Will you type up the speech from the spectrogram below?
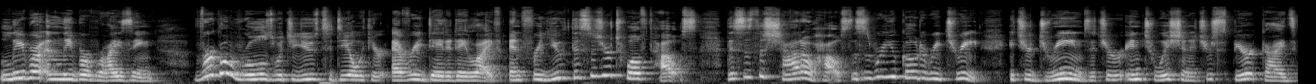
Libra and Libra rising. Virgo rules what you use to deal with your every day to day life. And for you, this is your 12th house. This is the shadow house. This is where you go to retreat. It's your dreams, it's your intuition, it's your spirit guides,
